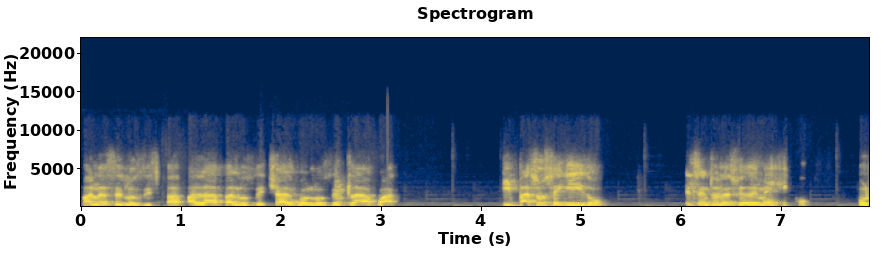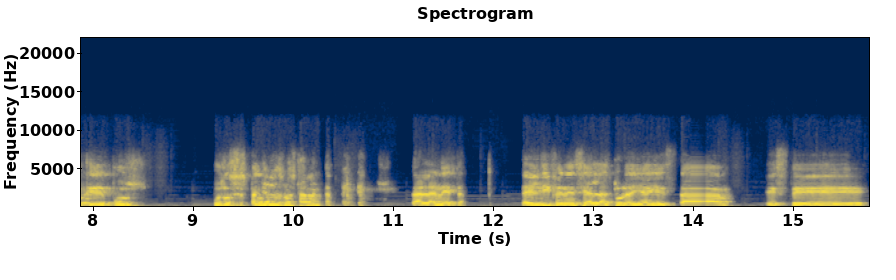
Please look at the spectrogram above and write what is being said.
van a ser los de Iztapalapa, los de Chalco, los de Tláhuac. Y paso seguido, el centro de la Ciudad de México. Porque, pues, pues los españoles no estaban tan pendejos, la neta. El diferencial, la altura, y ahí está este,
